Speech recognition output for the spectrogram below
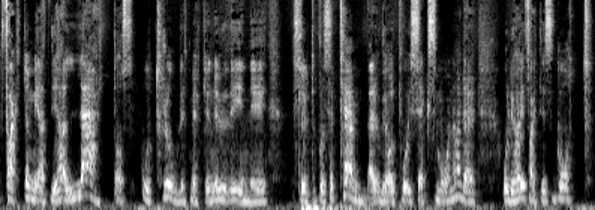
faktum är att vi har lärt oss otroligt mycket. Nu är vi inne i slutet på september och vi har hållit på i sex månader och det har ju faktiskt gått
